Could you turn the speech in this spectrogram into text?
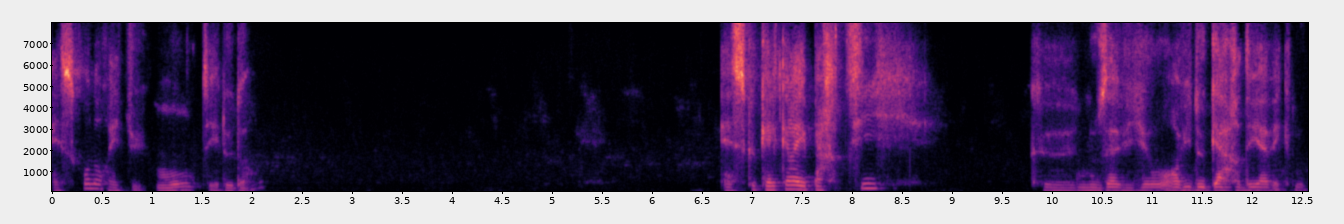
est-ce qu'on aurait dû monter dedans? Est-ce que quelqu'un est parti que nous avions envie de garder avec nous?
